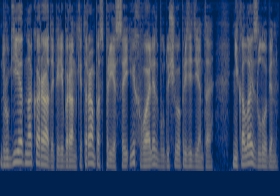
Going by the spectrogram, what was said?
Другие, однако, рады перебранке Трампа с прессой и хвалят будущего президента. Николай Злобин.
